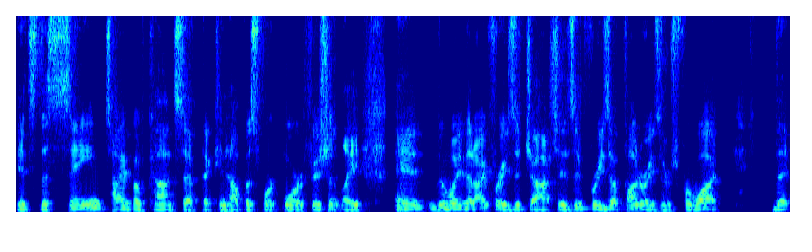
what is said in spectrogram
It's the same type of concept that can help us work more efficiently. And the way that I phrase it, Josh, is it frees up fundraisers for what? the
